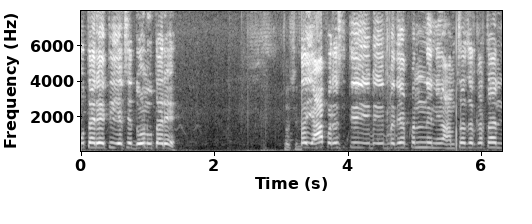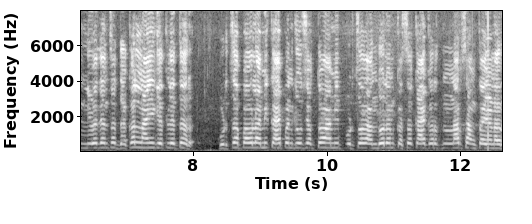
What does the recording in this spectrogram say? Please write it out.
उतारे आहे ती एकशे दोन उतारे. तर या परिस्थितीमध्ये पण नि- आमचं जर करता निवेदनचा दखल नाही घेतले तर पुढचं पाऊल आम्ही काय पण घेऊ शकतो आम्ही पुढचं आंदोलन कसं काय करणार सांगता येणार नाही.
